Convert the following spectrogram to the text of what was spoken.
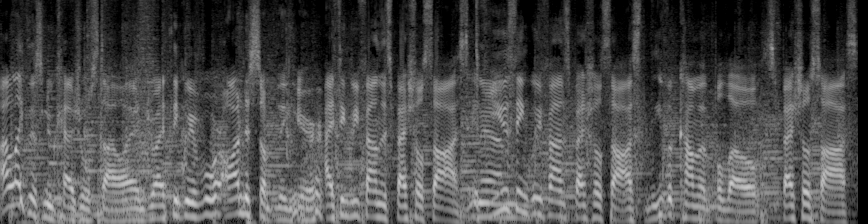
I like this new casual style, Andrew. I think we've, we're onto something here. I think we found the special sauce. If Yeah. you think we found special sauce, leave a comment below. Special sauce.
